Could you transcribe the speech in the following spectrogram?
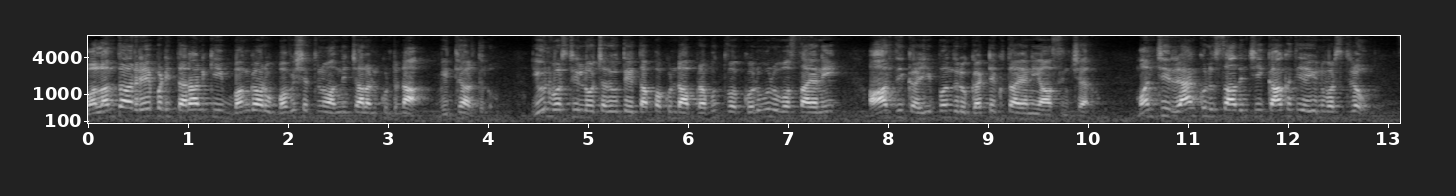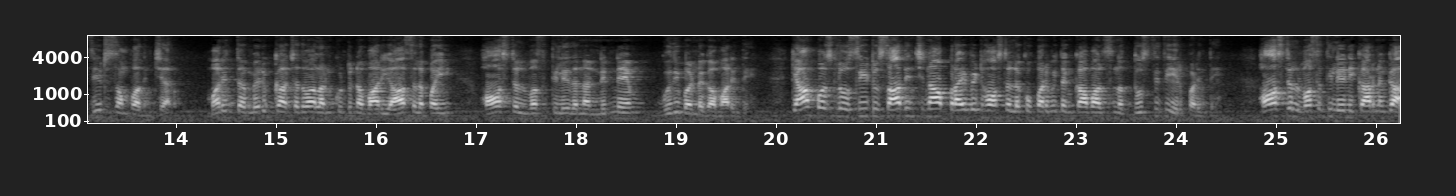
వాళ్ళంతా రేపటి తరానికి బంగారు భవిష్యత్తును అందించాలనుకుంటున్న విద్యార్థులు. యూనివర్సిటీలో చదివితే తప్పకుండా ప్రభుత్వ కొలువులు వస్తాయని ఆర్థిక ఇబ్బందులు గట్టెక్కుతాయని ఆశించారు. మంచి ర్యాంకులు సాధించి కాకతీయ యూనివర్సిటీలో సీటు సంపాదించారు. మరింత మెరుగ్గా చదవాలనుకుంటున్న వారి ఆశలపై హాస్టల్ వసతి లేదన్న నిర్ణయం గుదిబండగా మారింది. క్యాంపస్లో సీటు సాధించినా ప్రైవేట్ హాస్టళ్ళకు పరిమితం కావాల్సిన దుస్థితి ఏర్పడింది. హాస్టల్ వసతి లేని కారణంగా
